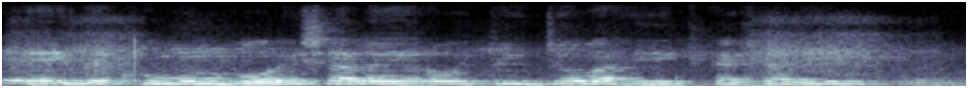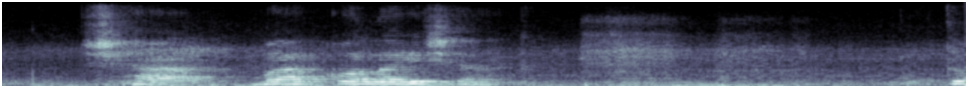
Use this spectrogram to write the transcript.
এই দেখুন বরিশালের ঐতিহ্যবাহী খেসারি শাক বা কলাই শাক। তো,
